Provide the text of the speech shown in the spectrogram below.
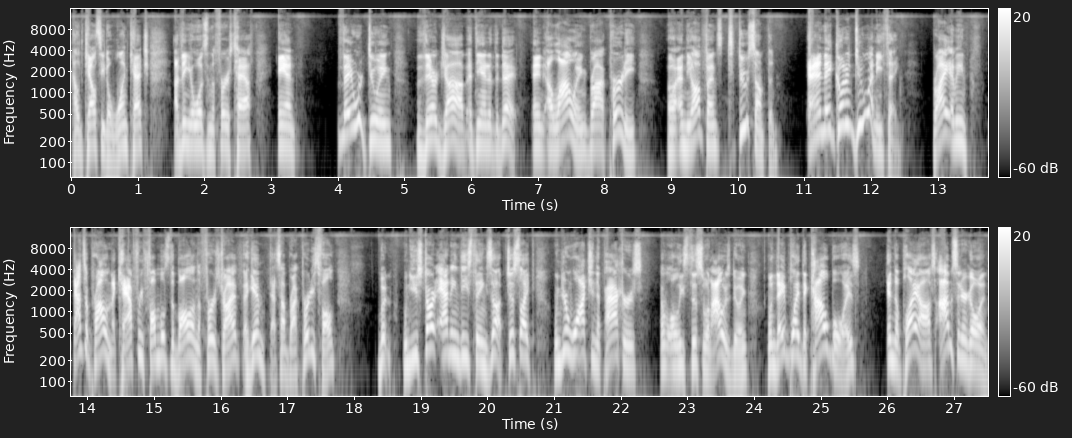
Held Kelce to one catch, I think it was in the first half, and they were doing their job at the end of the day and allowing Brock Purdy uh, and the offense to do something. And they couldn't do anything, right? I mean, that's a problem. McCaffrey fumbles the ball on the first drive. Again, that's not Brock Purdy's fault. But when you start adding these things up, just like when you're watching the Packers well, at least this is what I was doing. When they played the Cowboys in the playoffs, I'm sitting here going,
